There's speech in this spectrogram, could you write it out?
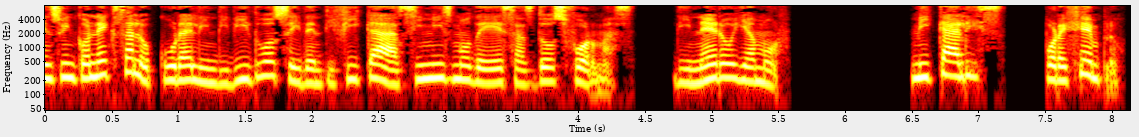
En su inconexa locura el individuo se identifica a sí mismo de esas dos formas, dinero y amor. Micalis, por ejemplo.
